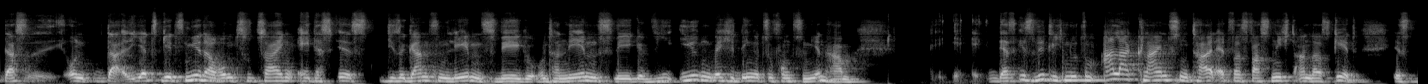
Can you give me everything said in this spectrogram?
dass, und da, jetzt geht es mir darum zu zeigen, ey, das ist diese ganzen Lebenswege, Unternehmenswege, wie irgendwelche Dinge zu funktionieren haben das ist wirklich nur zum allerkleinsten Teil etwas, was nicht anders geht. Ist,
